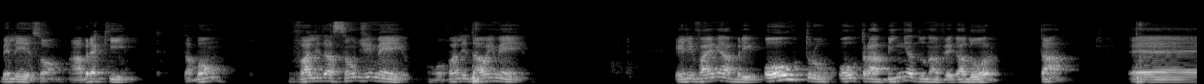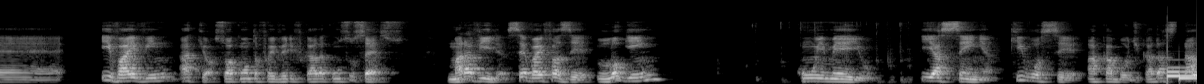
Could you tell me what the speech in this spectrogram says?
Beleza, ó, abre aqui, tá bom? Validação de e-mail. Vou validar o e-mail. Ele vai me abrir outro, outra abinha do navegador, tá? É... E vai vir aqui, ó. Sua conta foi verificada com sucesso. Maravilha. Você vai fazer login com o e-mail e a senha que você acabou de cadastrar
